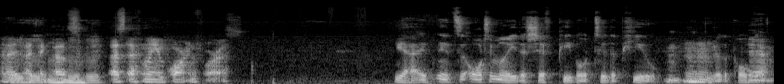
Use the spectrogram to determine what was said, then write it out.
And mm-hmm, I, I, think mm-hmm, that's mm-hmm. that's definitely important for us. Yeah, it, it's ultimately to shift people to the pew mm-hmm. under the pulpit. Yeah.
